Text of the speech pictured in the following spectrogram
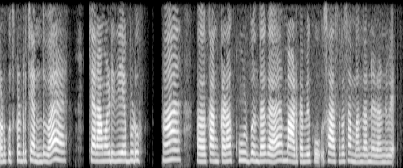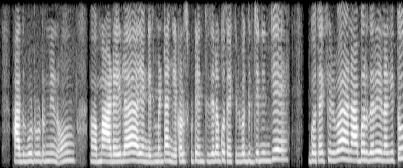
ಕಂಡು ಕೂತ್ಕೊಂಡ್ರೆ ಚಂದವಾ? ಚೆನ್ನಾಗಿ ಮಾಡಿದೀಯ ಬಿಡು ಹಾಂ ಕಂಕಣ ಕೂಡಿ ಬಂದಾಗ ಮಾಡ್ಕೋಬೇಕು. ಶಾಸ್ತ್ರ ಸಂಬಂಧನೆಲ್ಲನೂ ಅದು ಬಿಟ್ಬಿಟ್ರೆ ನೀನು ಮಾಡೇ ಇಲ್ಲ ಎಂಗೇಜ್ಮೆಂಟ್ ಹಂಗೆ ಕಳಿಸ್ಬಿಟ್ಟು ಅಂತಿದ್ದಿಲ್ಲ ಗೊತ್ತಾಗಿಲ್ವ ಗಿರ್ಜೆ ನಿನಗೆ? ಗೊತ್ತಾಯ್ತಿಲ್ವಾ ನಾ ಬರ್ದರೆ ಏನಾಗಿತ್ತು?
